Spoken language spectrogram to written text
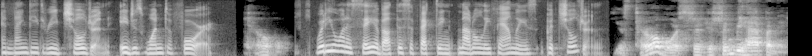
and 93 children, ages 1 to 4. Terrible. What do you want to say about this affecting not only families, but children? It's terrible. It, should, it shouldn't be happening.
